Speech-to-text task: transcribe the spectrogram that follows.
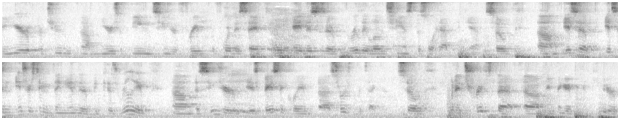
a year or two um, years of being seizure free before they say, "Hey, this is a really low chance this will happen again." So um, it's a it's an interesting thing in there because really um, a seizure is basically a surge protector. So when it trips that, um, you think of a computer,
